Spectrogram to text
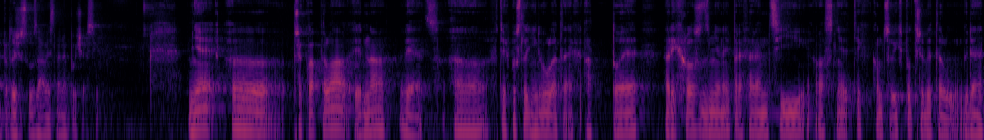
protože jsou závislé na počasí. Mě překvapila jedna věc v těch posledních dvou letech a to je rychlost změny preferencí vlastně těch koncových spotřebitelů, kde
